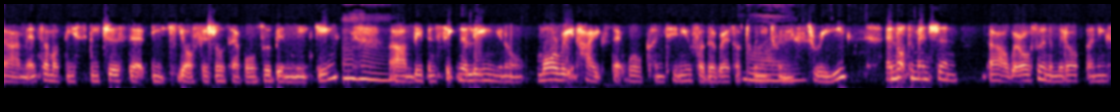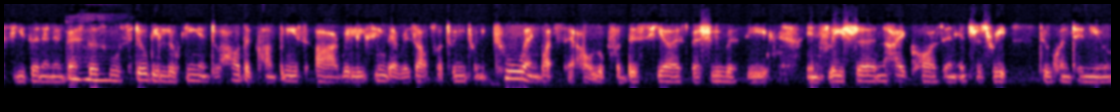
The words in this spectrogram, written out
um, and some of these speeches that the key officials have also been making. Mm-hmm. Um, they've been signaling, you know, more rate hikes that will continue for the rest of 2023. Right. And not to mention, uh, we're also in the middle of earnings season, and investors mm-hmm. will still be looking into how the companies are releasing their results for 2022 and what's their outlook for this year, especially with the inflation, high costs, and interest rates to continue.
